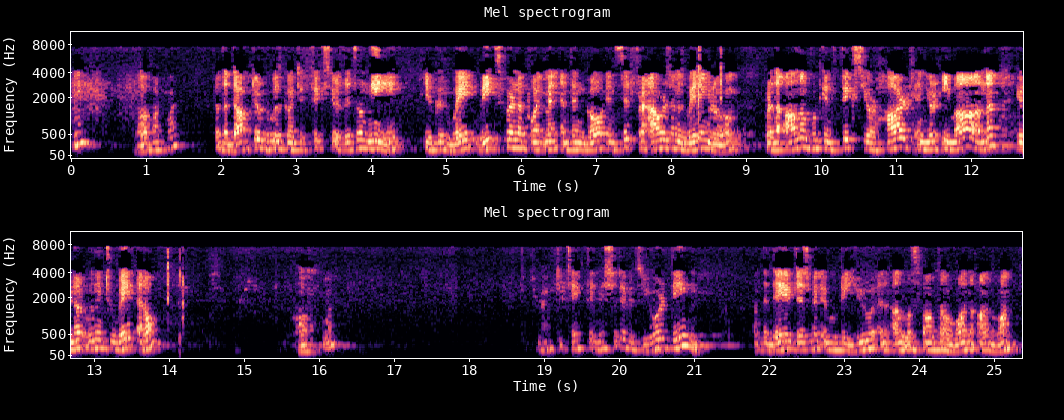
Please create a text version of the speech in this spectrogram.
Hmm? For the doctor who is going to fix your little knee, you could wait weeks for an appointment and then go and sit for hours in his waiting room. For the alim who can fix your heart and your iman, you're not willing to wait at all. Oh. You have to take the initiative. It's your deen. On the day of judgment, it will be you and Allah subhanahu wa ta'ala one on one.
